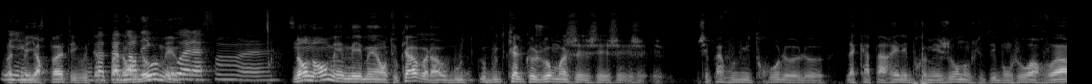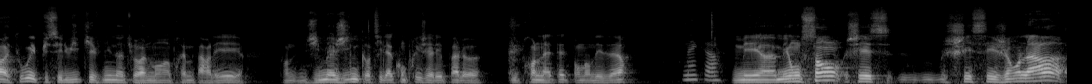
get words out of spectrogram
votre meilleur pote et il vous On va tape pas pas dans le dos, mais à la fin. euh, non, non, mais, mais, mais en tout cas, voilà, au bout de, au bout de quelques jours, moi, j'ai- pas voulu trop le- le- l'accaparer les premiers jours, donc je lui disais bonjour, au revoir et tout. Et puis c'est lui qui est venu naturellement après me parler. J'imagine quand il a compris que j'allais pas le- lui prendre la tête pendant des heures. D'accord. Mais, euh, mais on sent chez, chez ces gens-là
